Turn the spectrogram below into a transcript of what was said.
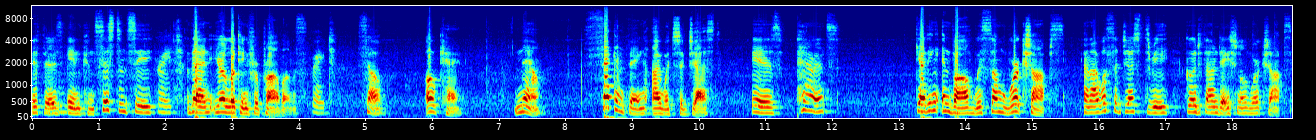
If there's mm-hmm. inconsistency, Right. then you're looking for problems. Right. So, okay. Now, second thing I would suggest is parents getting involved with some workshops. And I will suggest three good foundational workshops.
